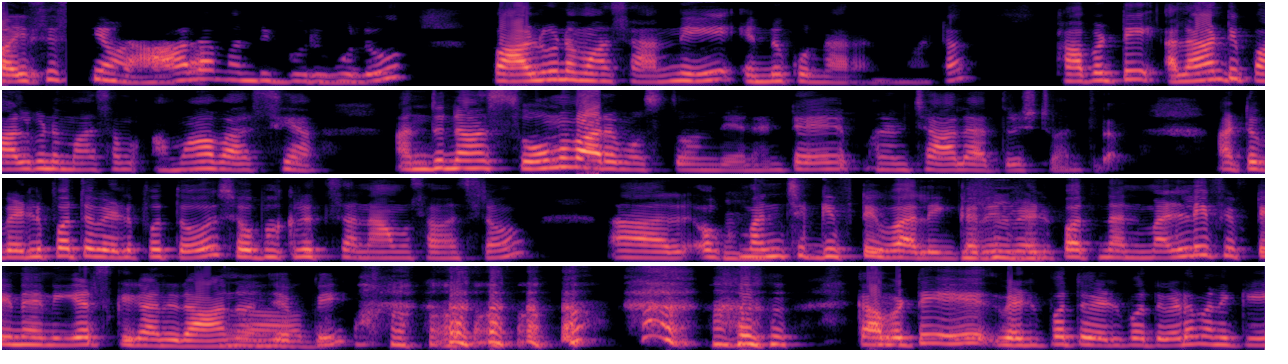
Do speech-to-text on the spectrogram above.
వైశిష్ట్యం చాలా మంది గురువులు పాల్గొన మాసాన్ని ఎన్నుకున్నారన్నమాట. కాబట్టి అలాంటి పాల్గొన మాసం అమావాస్య అందున సోమవారం వస్తోంది అని అంటే మనం చాలా అదృష్టవంతులం. అటు వెళ్ళిపోతూ వెళ్ళిపోతూ శోభకృత్ నామ సంవత్సరం ఒక. మంచి గిఫ్ట్ ఇవ్వాలి ఇంకా. నేను వెళ్ళిపోతున్నాను మళ్ళీ ఫిఫ్టీ నైన్ ఇయర్స్కి కానీ రాను అని చెప్పి. కాబట్టి వెళ్ళిపోతూ వెళ్ళిపోతూ కూడా మనకి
